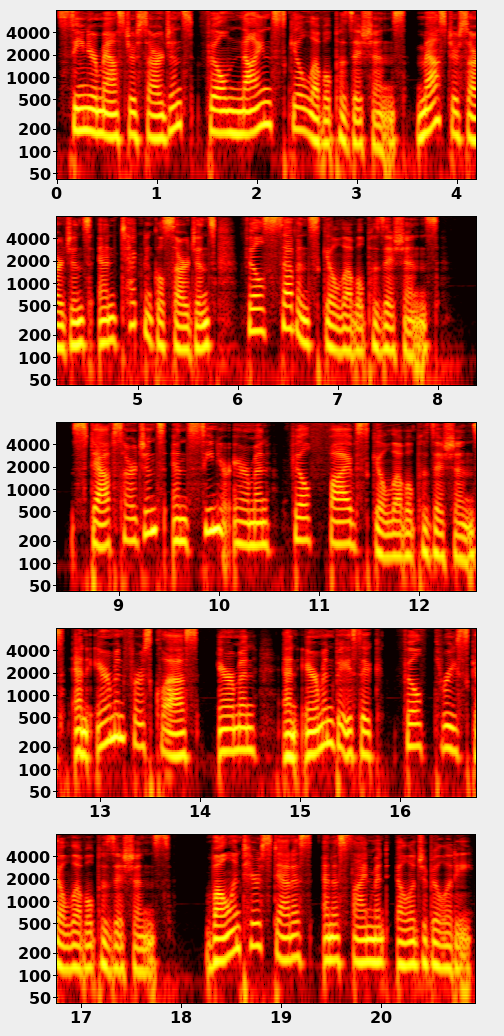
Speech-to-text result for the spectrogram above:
Senior Master Sergeants fill nine skill level positions. Master Sergeants and Technical Sergeants fill seven skill level positions. Staff sergeants and senior airmen fill five skill level positions, and Airman First Class, Airman, and Airman Basic fill three skill level positions. Volunteer status and assignment eligibility.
